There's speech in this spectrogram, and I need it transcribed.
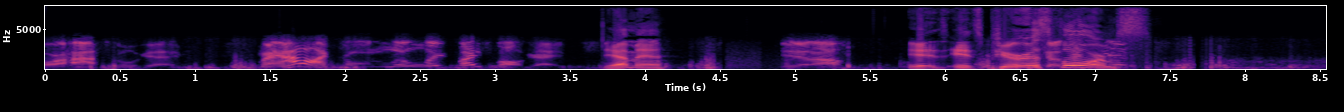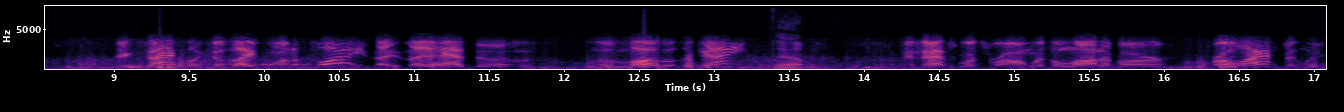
or a high school game. Man, I like going to little league baseball games. Yeah, man. You know, It's it's purest Because forms. exactly because they want to play. They they had the the love of the game. Yeah. And that's what's wrong with a lot of our pro athletes.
